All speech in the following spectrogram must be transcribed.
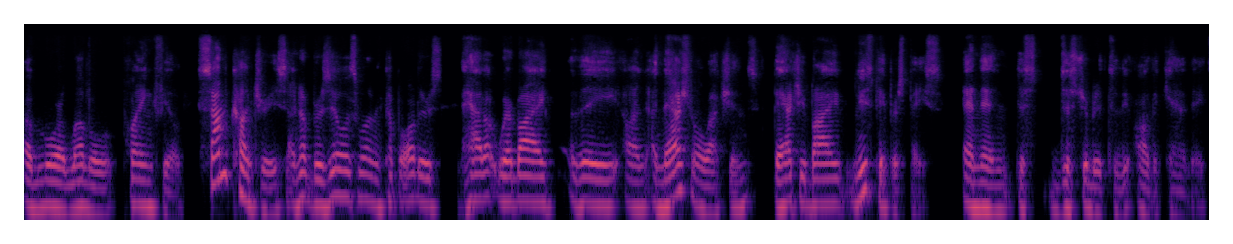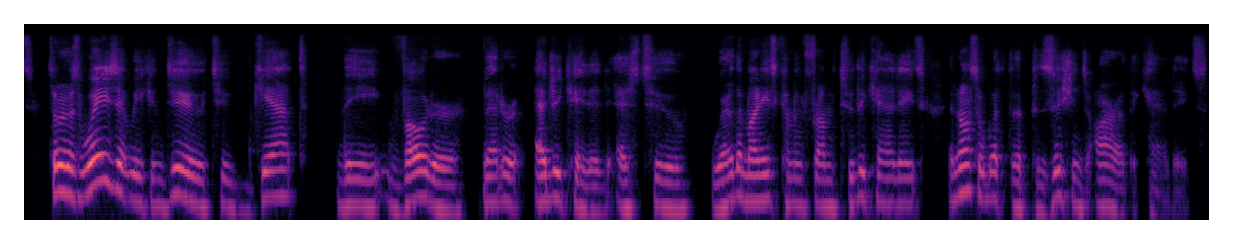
a more level playing field. Some countries, I know Brazil is one, and a couple others have it whereby the on, on national elections they actually buy newspaper space and then just distribute it to the, all the candidates. So there's ways that we can do to get the voter better educated as to where the money's coming from to the candidates and also what the positions are of the candidates.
